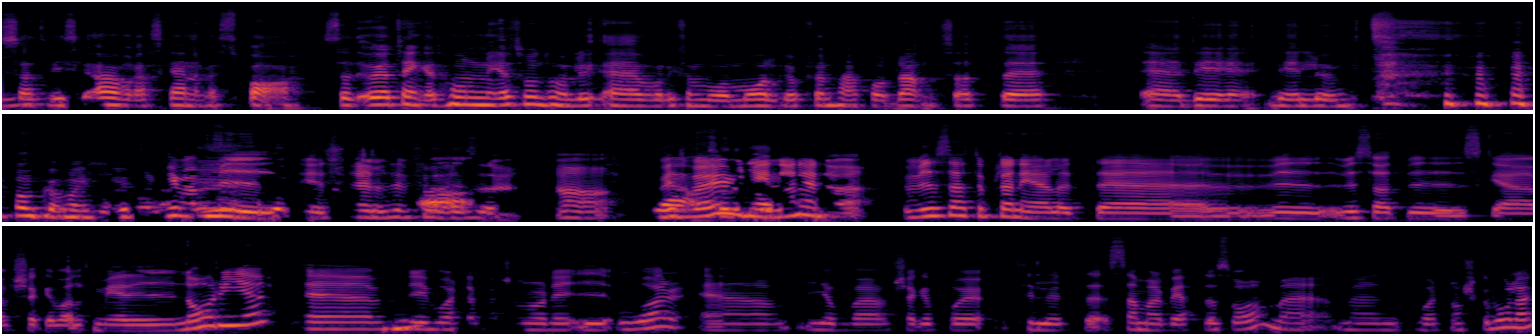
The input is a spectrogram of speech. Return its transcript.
Så att vi ska överraska henne med spa. Så att, och jag tänker att hon, jag tror inte hon är liksom vår målgrupp för den här podden. Så att eh, eh det, det är lugnt. hon kommer inte lyssna. Gud vad mysigt. Ja. Ja. Vet du vad jag gjorde innan idag? Vi satt och planerade lite. Vi, vi sa att vi ska försöka vara lite mer i Norge eh, mm. i vårt affärsområde i år. Eh, jobba, försöka få till lite samarbete och så med, med vårt norska bolag.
